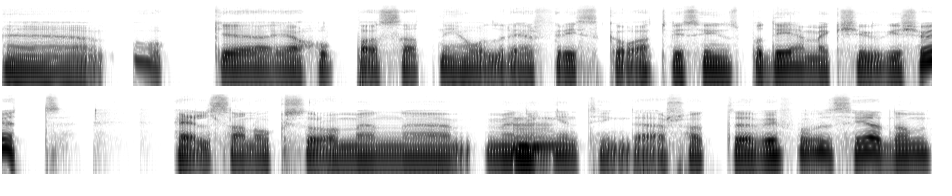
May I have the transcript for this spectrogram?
Eh, och jag hoppas att ni håller er friska och att vi syns på DMEC 2021. Hälsan också då, men, eh, men Mm. ingenting där. Så att eh, vi får väl se. De,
